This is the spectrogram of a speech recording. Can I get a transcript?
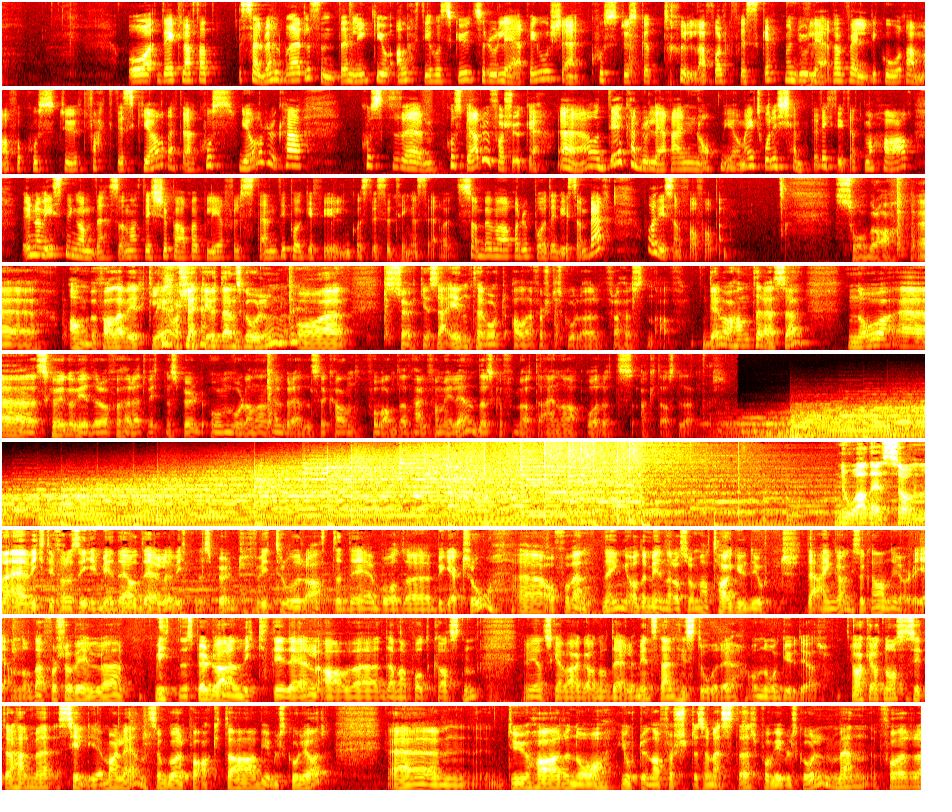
Og det er klart at selve helbredelsen den ligger jo alltid hos Gud, så du lærer jo ikke hvordan du skal trylle folk friske, men du lærer veldig gode rammer for hvordan du faktisk gjør dette. Hvordan gjør du hva hvordan, eh, hvordan blir du for syke? Og det kan du lære enormt mye om. Jeg tror det er kjempeviktig at vi har undervisning om det, sånn at det ikke bare blir fullstendig på gefühlen hvordan disse tingene ser ut. Så bevarer du både de som ber, og de som får forbønn. Så bra. Eh, anbefaler jeg virkelig å sjekke ut den skolen og eh, søke seg inn til vårt aller første skoleår fra høsten av. Det var han Therese. Nå eh, skal vi gå videre og få høre et vitnesbyrd om hvordan en helbredelse kan forvandle en hel familie. Dere skal få møte en av årets AKTA-studenter. Noe av det som er viktig for oss i IMI, det er å dele vitnesbyrd. Vi tror at det både bygger tro eh, og forventning, og det minner oss om at har Gud gjort det én gang, så kan han gjøre det igjen. Og Derfor så vil eh, vitnesbyrd være en viktig del av eh, denne podkasten. Vi ønsker hver gang å dele minst. Det er en historie om noe Gud gjør. Og Akkurat nå så sitter jeg her med Silje Marlen, som går på Akta bibelskole i år. Du har nå gjort unna første semester på bibelskolen, men for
